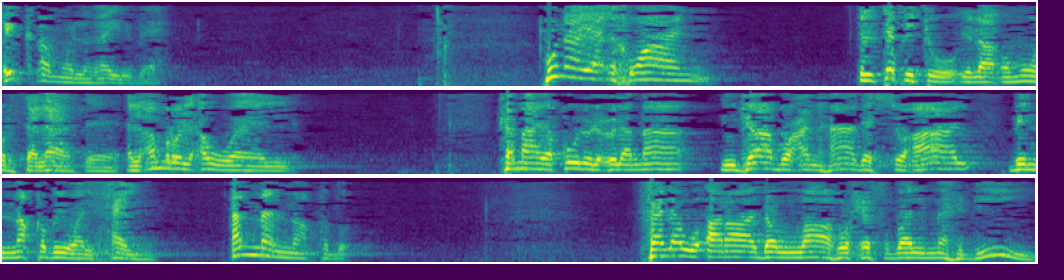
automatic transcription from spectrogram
حكم الغيبه هنا يا إخوان التفتوا إلى أمور ثلاثة. الأمر الأول كما يقول العلماء يجاب عن هذا السؤال بالنقض والحل. أما النقض فلو أراد الله حفظ المهدي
